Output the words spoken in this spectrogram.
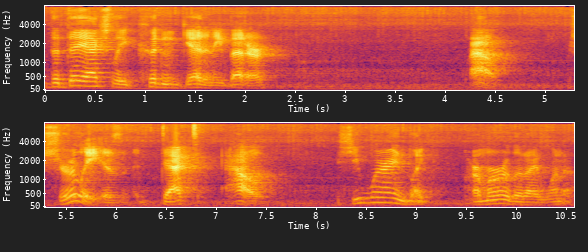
the day actually couldn't get any better. Wow. Shirley is decked out. Is she wearing like armor that I want to?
